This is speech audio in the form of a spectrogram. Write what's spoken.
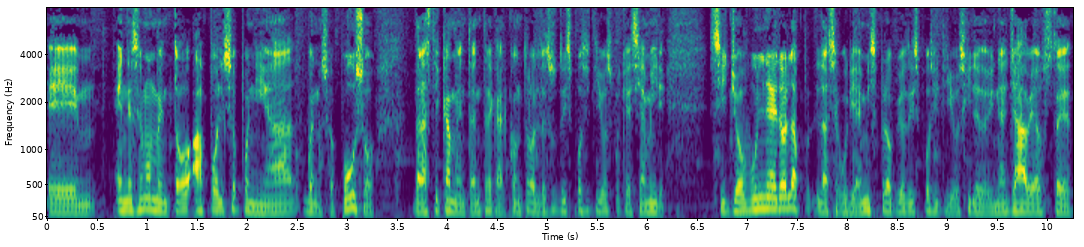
en ese momento Apple se oponía, bueno, se opuso drásticamente a entregar control de sus dispositivos porque decía, mire, si yo vulnero la, seguridad de mis propios dispositivos y le doy una llave a usted,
